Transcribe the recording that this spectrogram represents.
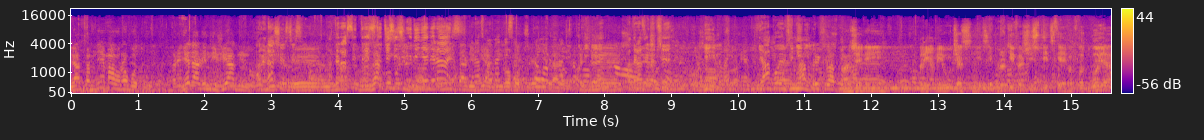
Ja som nemal robotu. Nedali mi žiadnu. Ale našiel ste si. A teraz si 300 tisíc ľudí nejde nájsť. Nedali žiadnu robotu. A teraz je lepšie? Nie. Ja poviem, že nie. Vážení priami účastníci protifašistického odboja,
